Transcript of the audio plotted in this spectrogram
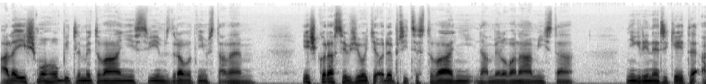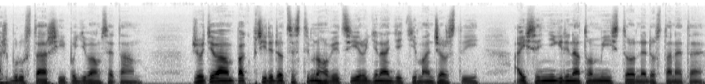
ale již mohou být limitováni svým zdravotním stavem. Je škoda si v životě odepřít cestování na milovaná místa. Nikdy neříkejte, až budu starší, podívám se tam. V životě vám pak přijde do cesty mnoho věcí, rodina, děti, manželství a již se nikdy na to místo nedostanete.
